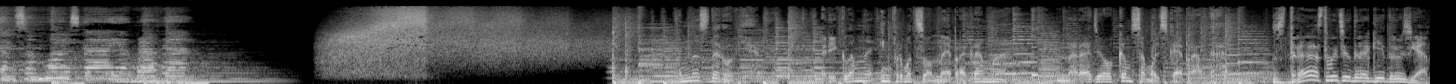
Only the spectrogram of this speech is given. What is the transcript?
Комсомольская правда. На здоровье. Рекламно-информационная программа на радио «Комсомольская правда». Здравствуйте, дорогие друзья!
